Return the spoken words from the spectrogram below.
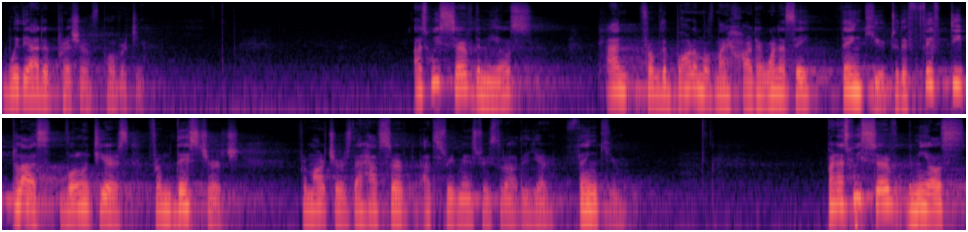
with the added pressure of poverty. As we serve the meals, and from the bottom of my heart, I want to say thank you to the 50 plus volunteers from this church, from our church, that have served at Street Ministries throughout the year. Thank you. But as we serve the meals,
